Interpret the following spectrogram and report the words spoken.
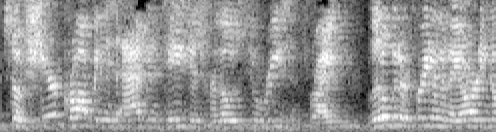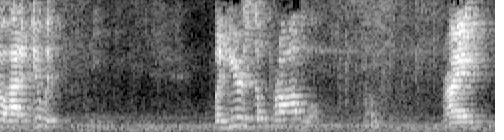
So sharecropping is advantageous for those two reasons, right? Little bit of freedom and they already know how to do it. But here's the problem, right?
